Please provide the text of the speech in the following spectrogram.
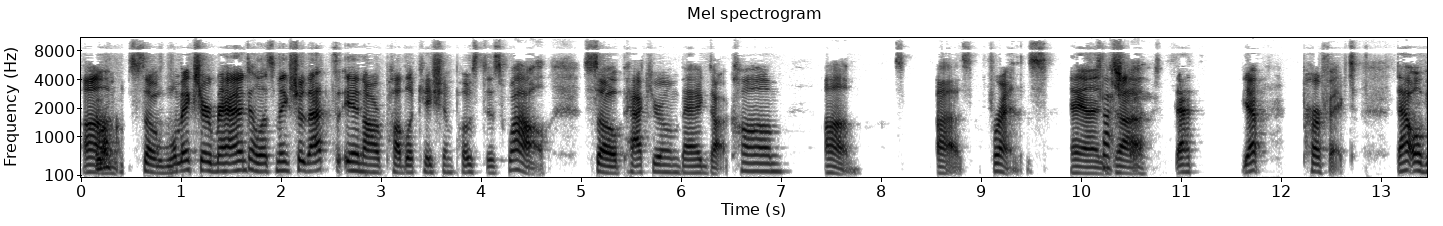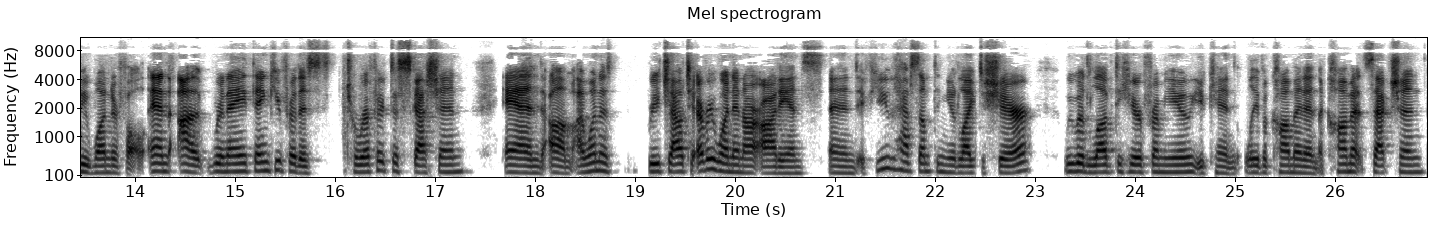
Um, so we'll make sure, Miranda, let's make sure that's in our publication post as well. So packyourownbag.com, um, uh, friends, and uh, that, yep, perfect. That will be wonderful. And uh, Renee, thank you for this terrific discussion. And um, I want to reach out to everyone in our audience. And if you have something you'd like to share, we would love to hear from you. You can leave a comment in the comment section.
